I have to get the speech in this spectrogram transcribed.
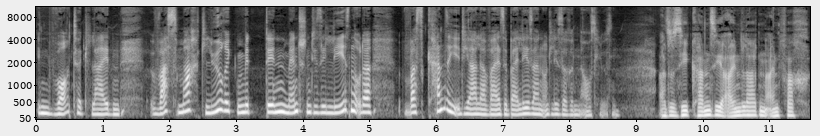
in Worte kleiden? Was macht Lyrik mit den Menschen, die sie lesen oder was kann sie idealerweise bei Lesern und Leserinnen auslösen? Also sie kann sie einladen, einfach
